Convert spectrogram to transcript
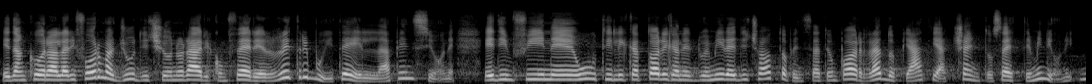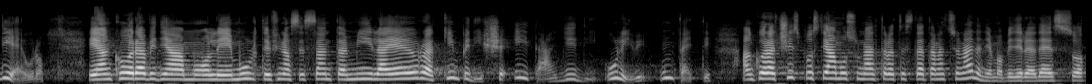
Ed ancora la riforma, giudici onorari con ferie retribuite e la pensione. Ed infine utili cattolica nel 2018, pensate un po', raddoppiati a 107 milioni di euro. E ancora vediamo le multe fino a 60 mila euro a chi impedisce i tagli di ulivi infetti. Ancora ci spostiamo su un'altra testata nazionale, andiamo a vedere adesso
